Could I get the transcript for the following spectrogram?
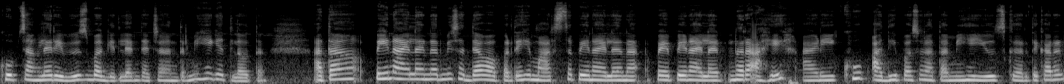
खूप चांगले रिव्ह्यूज बघितले आणि त्याच्यानंतर मी हे घेतलं होतं. आता पेन आयलायनर मी सध्या वापरते. हे मार्सचं pen eyeliner pe pen eyeliner आहे आणि खूप आधीपासून आता मी हे यूज करते. कारण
